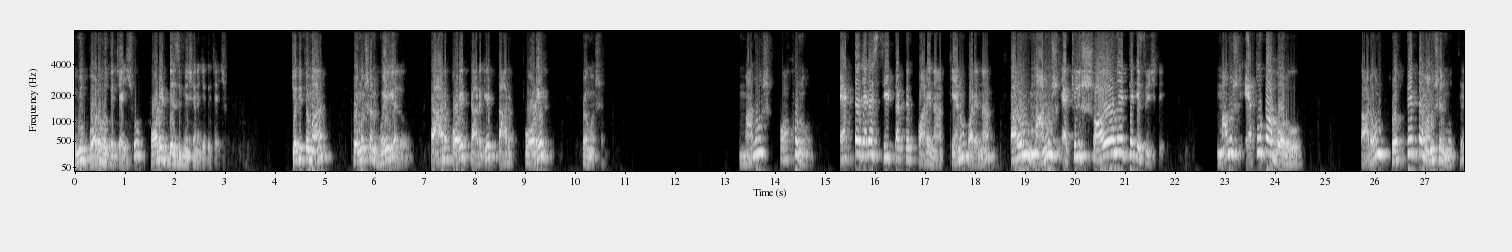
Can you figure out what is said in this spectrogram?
তুমি বড় হতে চাইছো, পরের ডেজিগনেশনে যেতে চাইছো। যদি তোমার প্রমোশন হয়ে গেল তারপরের টার্গেট তারপরের প্রমোশন মানুষ কখনো একটা জায়গায় স্থির থাকতে পারে না, কেন পারে না? কারণ মানুষ অ্যাকচুয়ালি স্বয়ংের থেকে সৃষ্টি। মানুষ এতটা বড়, কারণ প্রত্যেকটা মানুষের মধ্যে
